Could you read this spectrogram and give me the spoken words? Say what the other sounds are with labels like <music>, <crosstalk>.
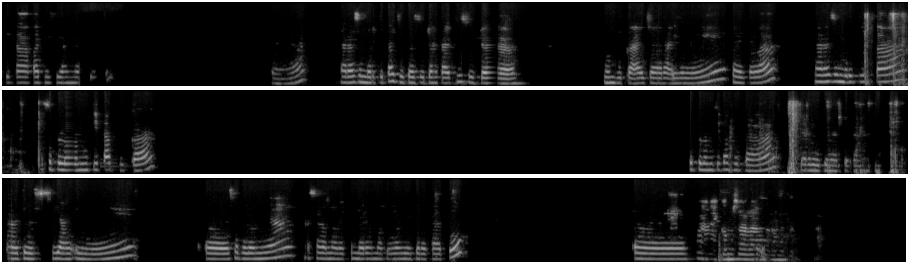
kita pada siang ini. Ya, narasumber kita juga sudah tadi sudah membuka acara ini. Baiklah, narasumber kita sebelum kita buka sebelum kita buka acara webinar kita pada siang ini, eh, sebelumnya Assalamualaikum warahmatullahi wabarakatuh. Eh, Waalaikumsalam warahmatullahi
